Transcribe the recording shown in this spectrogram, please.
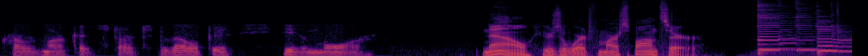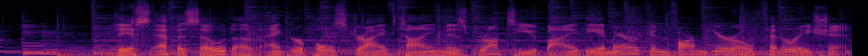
carbon markets start to develop even more. Now, here's a word from our sponsor. This episode of AgriPulse Drive Time is brought to you by the American Farm Bureau Federation.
